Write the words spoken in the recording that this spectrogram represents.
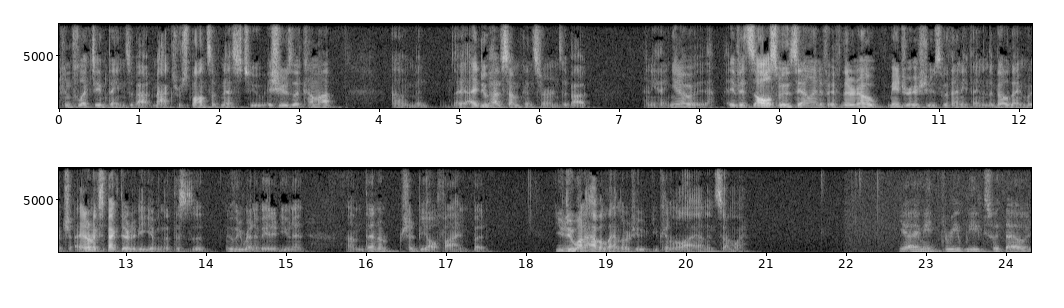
conflicting things about Mac's responsiveness to issues that come up, um, and I, I do have some concerns about anything. You know, if it's all smooth sailing, if, if there are no major issues with anything in the building, which I don't expect there to be given that this is a newly renovated unit, um, then it should be all fine. But you do want to have a landlord who you can rely on in some way. Yeah, I mean, three weeks without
